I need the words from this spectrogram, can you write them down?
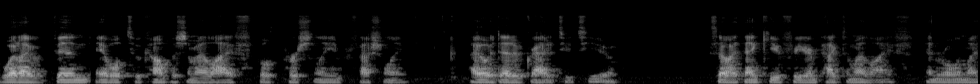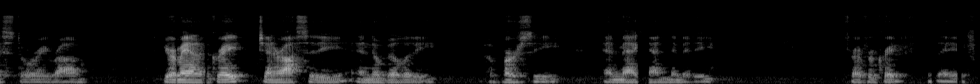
what I've been able to accomplish in my life, both personally and professionally. I owe a debt of gratitude to you. So I thank you for your impact on my life and role in my story, Rob. You're a man of great generosity and nobility, of mercy and magnanimity. Forever grateful, Dave.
